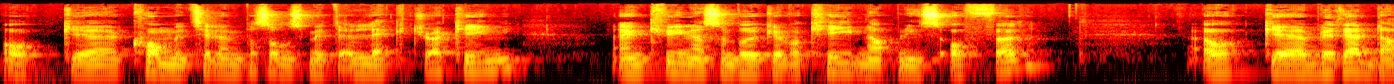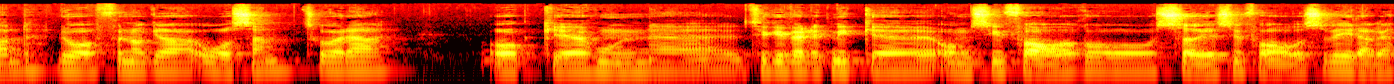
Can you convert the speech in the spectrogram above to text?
Och eh, kommer till en person som heter Electra King. En kvinna som brukar vara kidnappningsoffer. Och eh, blir räddad då för några år sedan, tror jag det är. Och eh, hon eh, tycker väldigt mycket om sin far och sörjer sin far och så vidare.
